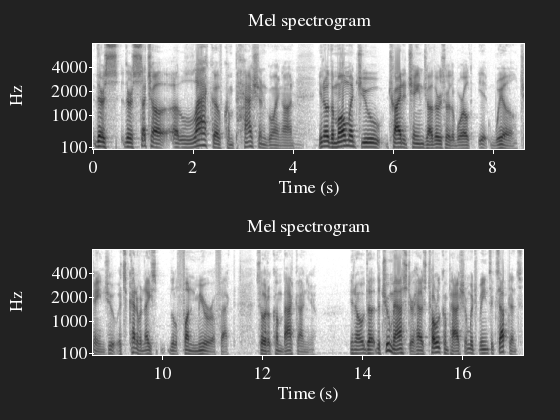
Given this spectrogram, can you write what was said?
there's there's such a, a lack of compassion going on. You know, the moment you try to change others or the world, it will change you. It's kind of a nice little fun mirror effect, so it'll come back on you. You know, the, the true master has total compassion, which means acceptance.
